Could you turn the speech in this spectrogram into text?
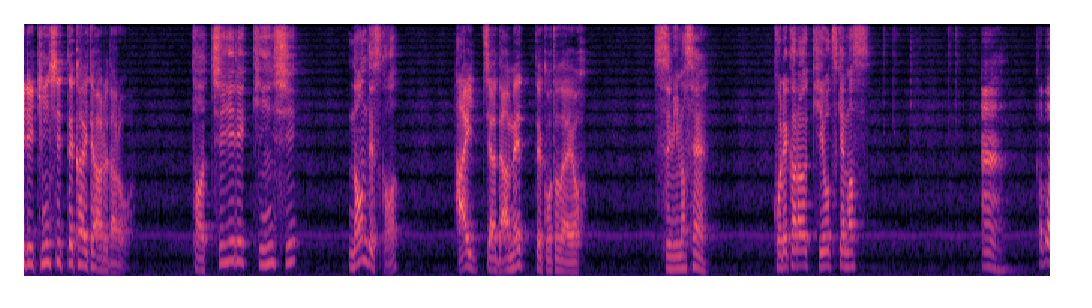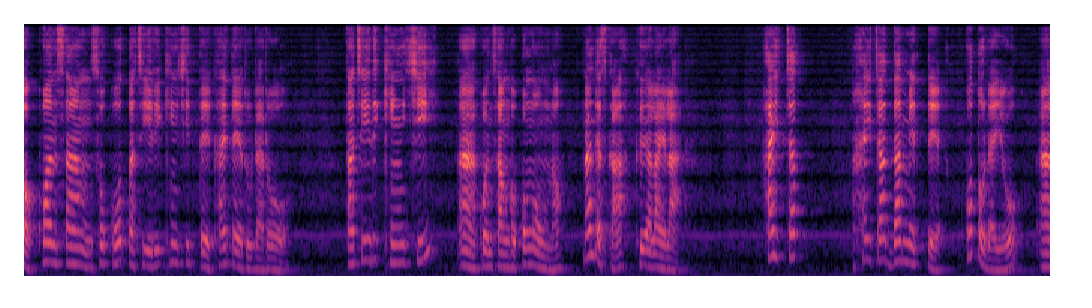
入り禁止って書いてあるだろ立ち入り禁止何ですかう。 入っちゃダメってことだよ。すみません。これから気をつけます。 อ่าเขาบอกควันซังโซโกตาจิริคิงชิเตะไคเตรุดาโรตาจิริคิงชิ อ่าคนซังเขาก็งงเนาะนั่นเดสกะคืออะไรล่ะให้จัดให้จัดดาเมเตะโกโตไดโยอ่า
